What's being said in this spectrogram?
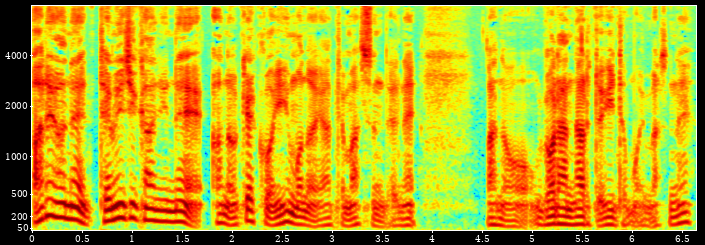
あれはね手短にねあの結構いいものをやってますんでねあのご覧になるといいと思いますね。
